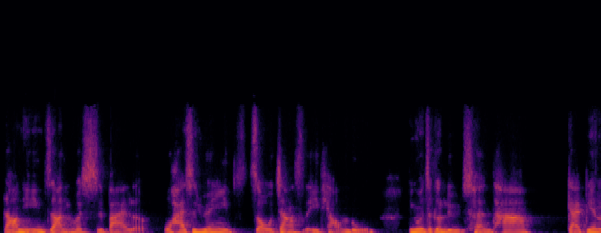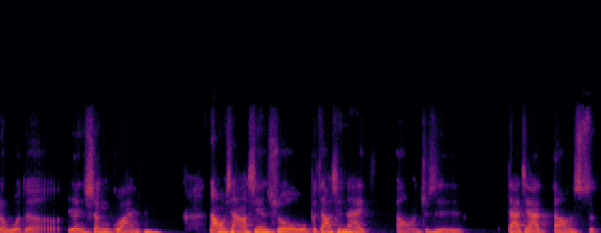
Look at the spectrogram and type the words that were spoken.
然后你已经知道你会失败了，我还是愿意走这样子的一条路，因为这个旅程它改变了我的人生观。那我想要先说，我不知道现在。嗯，就是大家嗯是，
